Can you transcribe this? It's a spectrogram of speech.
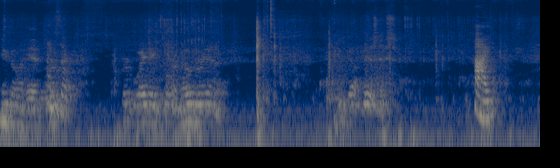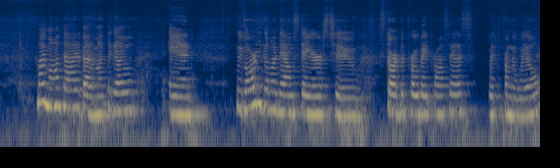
You go ahead. We're waiting for a notary and a, you got business. Hi. My mom died about a month ago, and we've already gone downstairs to start the probate process with, from the will.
